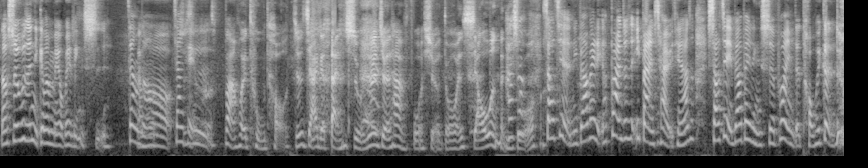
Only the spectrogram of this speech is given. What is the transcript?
然后殊不知你根本没有被淋湿。这样呢？这样可以吗？不然会秃头，就是加一个单数，就会觉得他很博学多闻，小问很多。他说：“小姐，你不要被淋，不然就是一般下雨天。”他说：“小姐，你不要被淋湿，不然你的头会更秃。”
